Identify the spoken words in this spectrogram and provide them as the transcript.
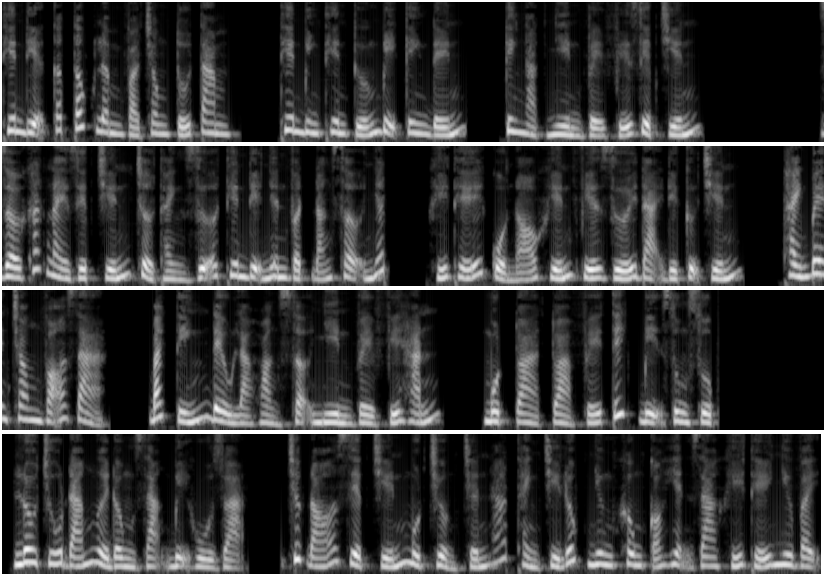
thiên địa cấp tốc lâm vào trong tối tăm, thiên binh thiên tướng bị kinh đến kinh ngạc nhìn về phía diệp chiến. Giờ khắc này diệp chiến trở thành giữa thiên địa nhân vật đáng sợ nhất, khí thế của nó khiến phía dưới đại địa cự chiến, thành bên trong võ giả, bách tính đều là hoàng sợ nhìn về phía hắn, một tòa tòa phế tích bị rung sụp. Lô chú đám người đồng dạng bị hù dọa, trước đó diệp chiến một trưởng chấn áp thành trì lúc nhưng không có hiện ra khí thế như vậy.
